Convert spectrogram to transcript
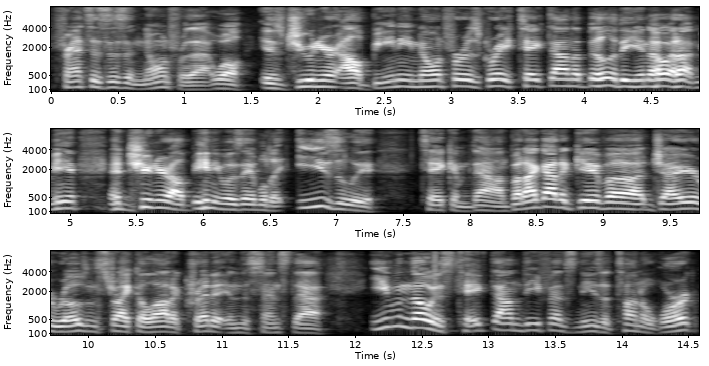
Francis isn't known for that." Well, is Junior Albini known for his great takedown ability? You know what I mean? And Junior Albini was able to easily take him down. But I got to give uh, Jair Rozenstruik a lot of credit in the sense that even though his takedown defense needs a ton of work,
